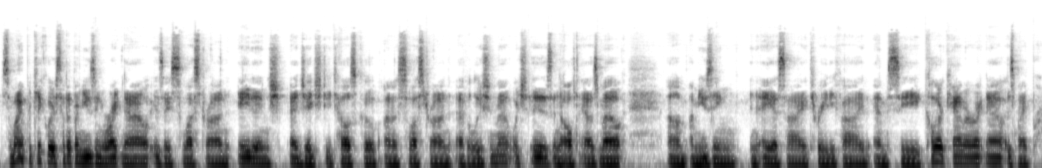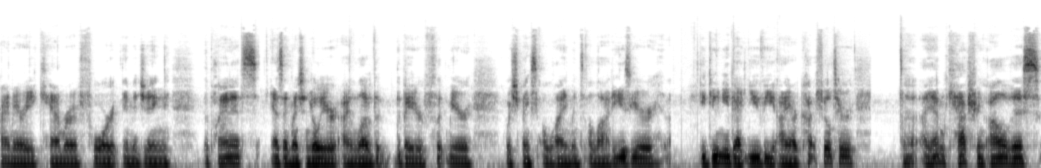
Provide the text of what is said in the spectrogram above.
So my particular setup I'm using right now is a Celestron 8-inch Edge HD telescope on a Celestron Evolution mount, which is an alt-az mount. Um, I'm using an ASI 385 MC color camera right now as my primary camera for imaging the planets. As I mentioned earlier, I love the, the Baader flip mirror, which makes alignment a lot easier. You do need that UV IR cut filter. Uh, I am capturing all of this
